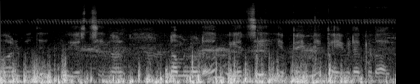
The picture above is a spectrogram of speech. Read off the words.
வாழ்வது முயற்சியினால் நம்மளோட முயற்சியை எப்பயுமே கைவிடக்கூடாது.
